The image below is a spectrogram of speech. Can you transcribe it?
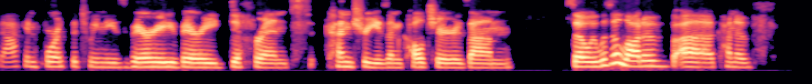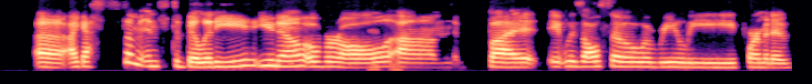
back and forth between these very very different countries and cultures um so it was a lot of uh kind of uh I guess some instability you know overall um but it was also really formative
